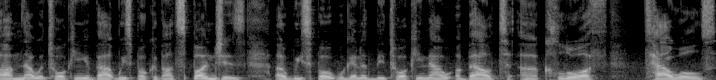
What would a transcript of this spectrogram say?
Um, now we're talking about, we spoke about sponges. Uh, we spoke, we're going to be talking now about uh, cloth, towels,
